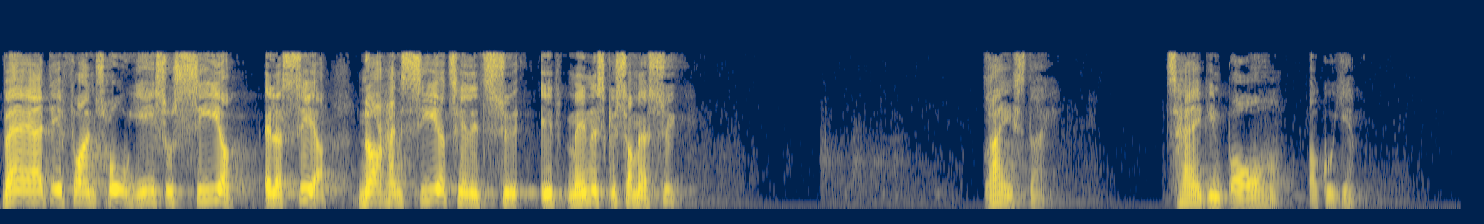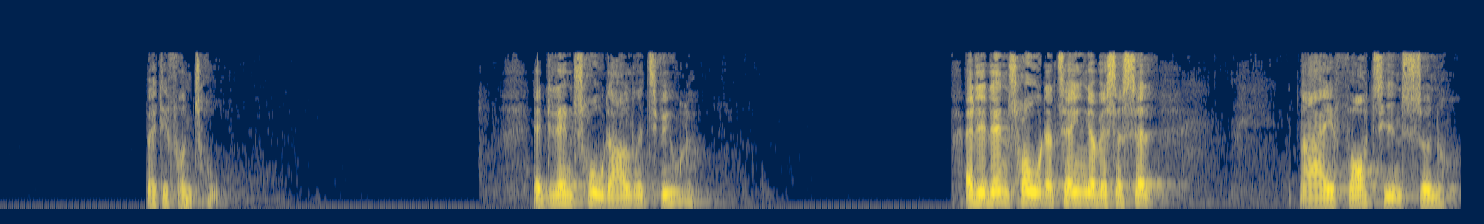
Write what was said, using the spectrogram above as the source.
Hvad er det for en tro, Jesus siger, eller ser, når han siger til et, sy- et menneske, som er syg? Rejs dig. Tag din borger og gå hjem. Hvad er det for en tro? Er det den tro, der aldrig tvivler? Er det den tro, der tænker ved sig selv, nej, fortidens synder,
